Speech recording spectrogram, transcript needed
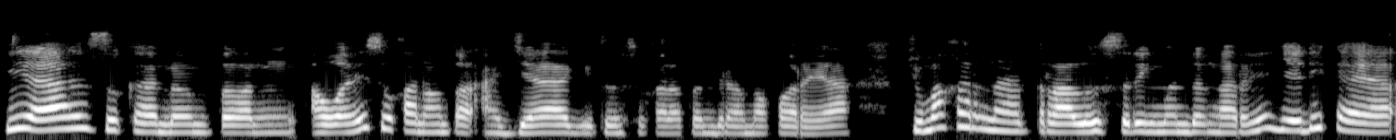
Iya, suka nonton, awalnya suka nonton aja gitu, suka nonton drama Korea. Cuma karena terlalu sering mendengarnya, jadi kayak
